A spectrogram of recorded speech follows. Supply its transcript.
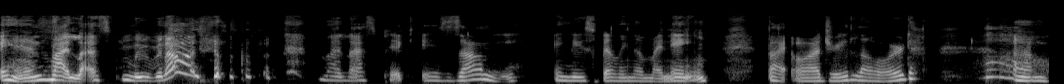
And my last, moving on, my last pick is Zami, a new spelling of my name, by Audre Lorde. Um,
